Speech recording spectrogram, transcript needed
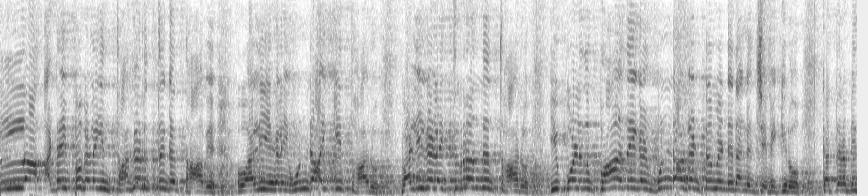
எல்லா அடைப்புகளையும் தகர்த்துக தாவே வழிகளை உண்டாக்கி தாரும் வழிகளை திறந்து தாரும் இப்பொழுது பாதைகள் உண்டாகட்டும் என்று நாங்கள் ஜெபிக்கிறோம். கத்தர் அப்படி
